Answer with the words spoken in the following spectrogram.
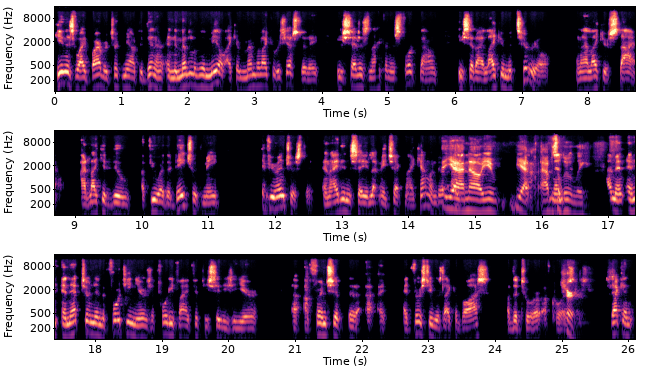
he and his wife Barbara took me out to dinner. In the middle of the meal, I can remember like it was yesterday. He set his knife and his fork down. He said, "I like your material and I like your style. I'd like you to do a few other dates with me if you're interested." And I didn't say, "Let me check my calendar." Yeah, I, no, you, yeah, absolutely. I mean, and, and that turned into 14 years of 45, 50 cities a year, uh, a friendship that I, I, at first he was like a boss of the tour, of course. Sure. Second,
